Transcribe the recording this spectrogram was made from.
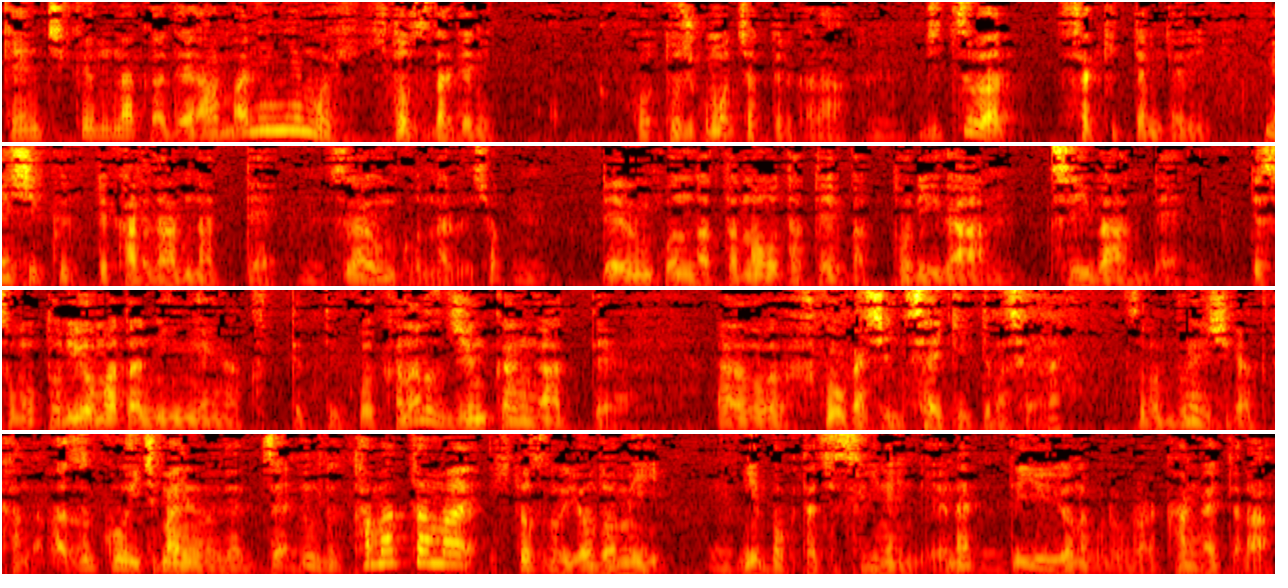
建築の中であまりにも一つだけにこう閉じこもっちゃってるから、実はさっき言ったみたいに飯食って体になってそれがうんこになるでしょ、でうんこになったのを例えば鳥がついばんで,、でその鳥をまた人間が食ってっていうこう必ず循環があって、あの福岡市に最近行ってますよね。その分子が必ずこう一枚なので全部たまたま一つのよどみに僕たち過ぎないんだよね。っていうようなことから考えたら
